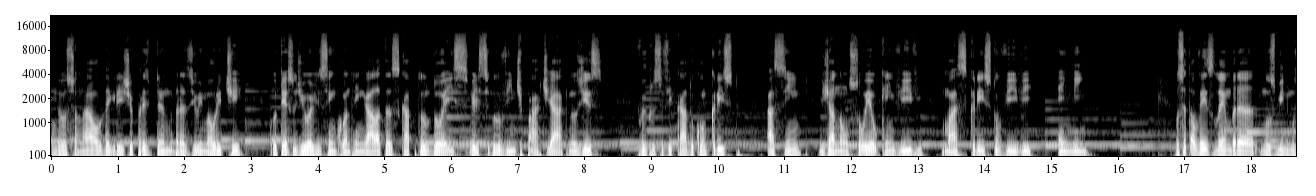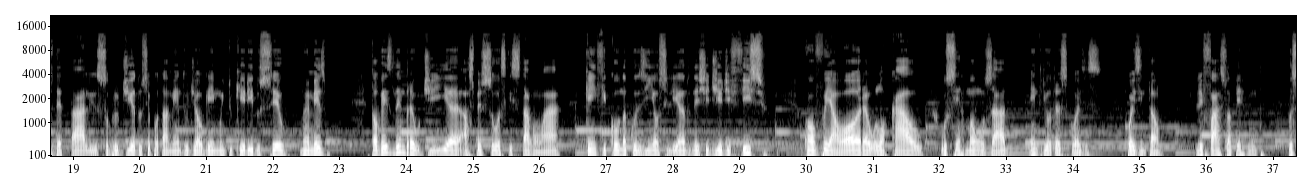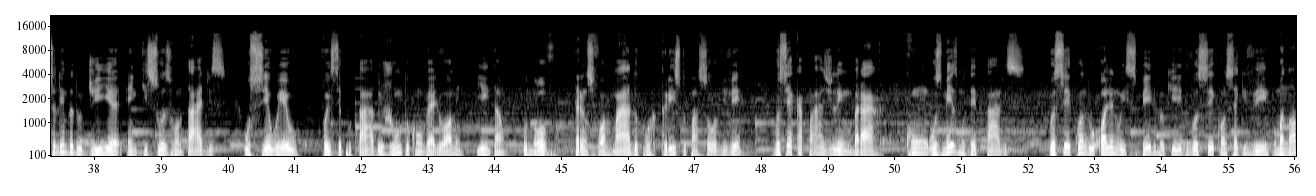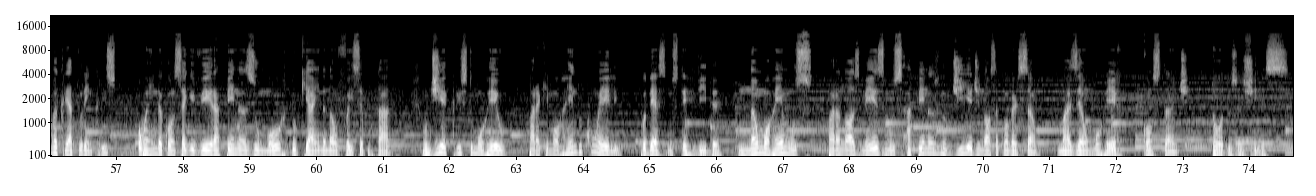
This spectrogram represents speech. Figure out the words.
um devocional da Igreja Presbiteriana do Brasil em Mauriti. O texto de hoje se encontra em Gálatas, capítulo 2, versículo 20, parte A, que nos diz: Fui crucificado com Cristo, assim já não sou eu quem vive, mas Cristo vive em mim. Você talvez lembra nos mínimos detalhes sobre o dia do sepultamento de alguém muito querido seu, não é mesmo? Talvez lembra o dia, as pessoas que estavam lá, quem ficou na cozinha auxiliando neste dia difícil, qual foi a hora, o local, o sermão usado, entre outras coisas. Pois então, lhe faço uma pergunta: você lembra do dia em que suas vontades, o seu eu, foi sepultado junto com o velho homem? E então, o novo, transformado por Cristo, passou a viver? Você é capaz de lembrar com os mesmos detalhes? Você, quando olha no espelho, meu querido, você consegue ver uma nova criatura em Cristo? Ou ainda consegue ver apenas o morto que ainda não foi sepultado. Um dia Cristo morreu para que, morrendo com Ele, pudéssemos ter vida. Não morremos para nós mesmos apenas no dia de nossa conversão, mas é um morrer constante todos os dias.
